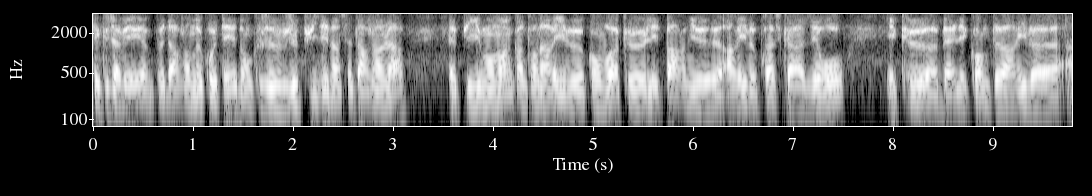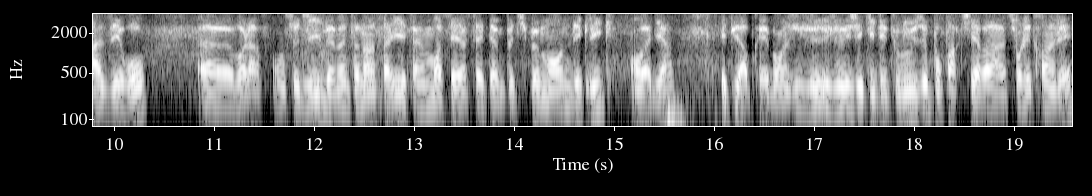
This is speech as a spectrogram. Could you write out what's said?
c'est que j'avais un peu d'argent de côté, donc je, je puisais dans cet argent-là. Et puis au moment quand on arrive, qu'on voit que l'épargne arrive presque à zéro et que euh, ben, les comptes arrivent euh, à zéro. Euh, voilà, on se dit ben maintenant ça y est. Enfin, moi, ça a été un petit peu mon déclic, on va dire. Et puis après, bon, j'ai- j'ai j'ai quitté Toulouse pour partir euh, sur l'étranger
